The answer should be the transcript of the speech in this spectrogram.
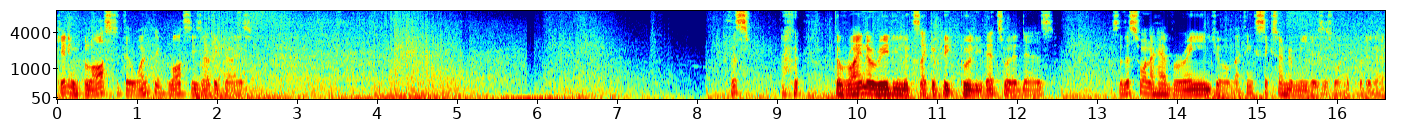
Getting blasted though. Why don't they blast these other guys? This... the Rhino really looks like a big bully. That's what it does. So this one I have a range of, I think 600 meters is what I put it at.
